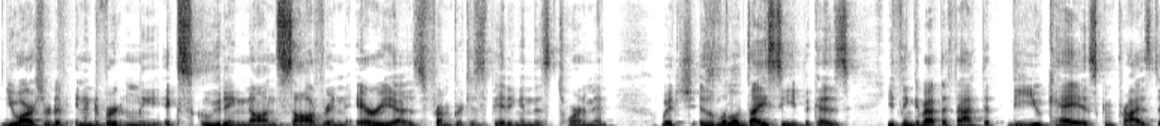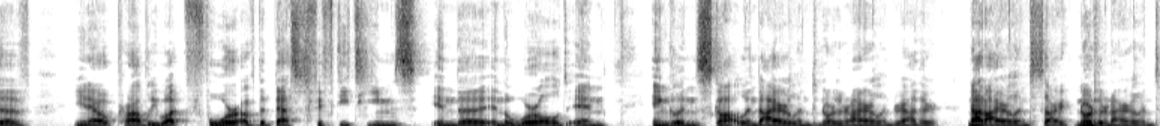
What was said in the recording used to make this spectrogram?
You are sort of inadvertently excluding non sovereign areas from participating in this tournament, which is a little dicey because you think about the fact that the UK is comprised of, you know, probably what four of the best 50 teams in the in the world in England, Scotland, Ireland, Northern Ireland, rather not Ireland, sorry, Northern Ireland,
